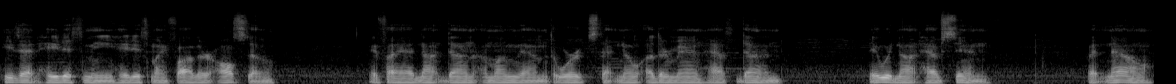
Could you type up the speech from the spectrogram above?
He that hateth me hateth my Father also. If I had not done among them the works that no other man hath done, they would not have sin. But now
